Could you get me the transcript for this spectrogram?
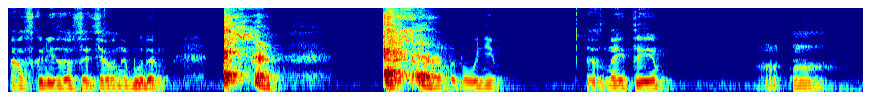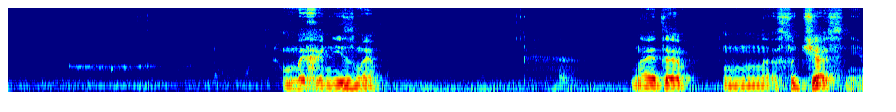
а скоріше за все цього не буде, ми повинні знайти механізми, знаєте, сучасні.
